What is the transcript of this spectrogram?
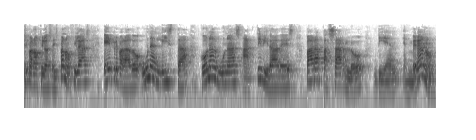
Hispanófilos e hispanófilas, he preparado una lista con algunas actividades para pasarlo bien en verano.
